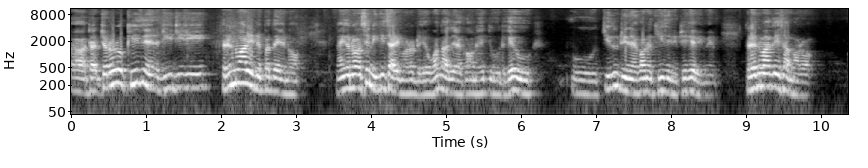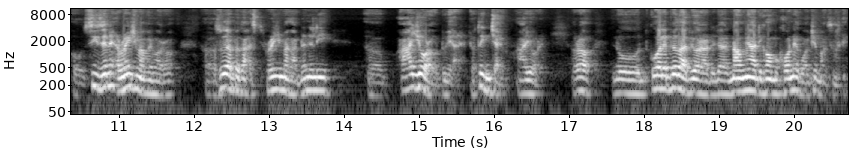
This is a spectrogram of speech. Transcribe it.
အာဒါကျွန်တော်တို့ခီးစဉ်ဒီဒီဒီသတင်းသမားတွေနဲ့ပတ်သက်ရင်တော့ နိုင်ငံတော်အဆင့်ဒီကိစ္စတွေမှာတော့တကယ်ဝမ်းသာစရာကောင်းတယ်သူတကယ်ဟိုဟိုကျေးဇူးတင်စရာကောင်းတဲ့ခီးစဉ်တွေဖြစ်ခဲ့ပြီမြဲသတင်းသမားကိစ္စမှာတော့ဟို season နဲ့ arrangement ပဲမှာတော့အစိုးရဘက်က arrangement ကနည်းနည်းလေးအားရော့တာကိုတွေ့ရတယ်ကျွန်တော်သိမကြိုက်ဘူးအားရော့တယ်အဲ့တော့ဟိုကိုယ်ကလည်းပြောတာပြောတာတော့ကြာနောင်များဒီကောင်မခေါ်နဲ့ကွာဖြစ်မှာဆိုတယ်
